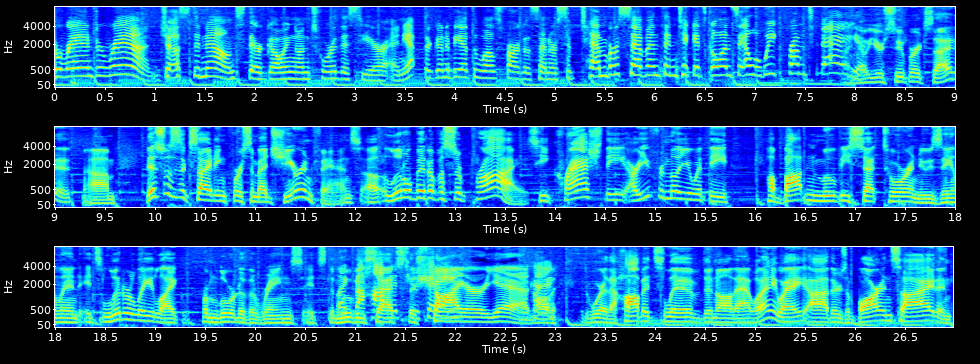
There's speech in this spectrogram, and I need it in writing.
Duran Duran just announced they're going on tour this year. And yep, they're going to be at the Wells Fargo Center September 7th, and tickets go on sale a week from today. I know you're super excited. Um, this was exciting for some Ed Sheeran fans. a little bit of a surprise. He crashed the. Are you familiar with the Hobbiton movie set tour in New Zealand? It's literally like from Lord of the Rings. It's the Like movie the sets, the you're saying? Shire, yeah, and all Okay. the, where the hobbits lived and all that. Well, anyway, uh, there's a bar inside, and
